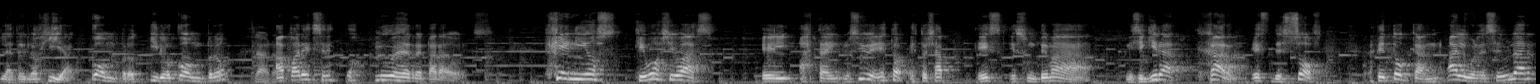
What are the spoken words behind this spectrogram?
la trilogía, compro, tiro, compro, aparecen estos clubes de reparadores. Genios que vos llevas el, hasta inclusive esto, esto ya es, es un tema ni siquiera hard, es de soft. Te tocan algo en el celular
